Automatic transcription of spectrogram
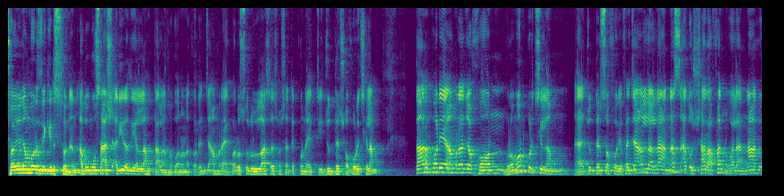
ছয় নম্বর জিকির শোনেন। আবু মুসা আশআরি রাজি আল্লাহ তালাহ বর্ণনা করেন যে আমরা একবার রসুল্লাহ সাথে কোনো একটি যুদ্ধের সফরে ছিলাম। তারপরে আমরা যখন ভ্রমণ করছিলাম হ্যাঁ, যুদ্ধের সফরে ফাজা আল্লাহ না নাস আদো শারাফান ওয়ালা নালু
